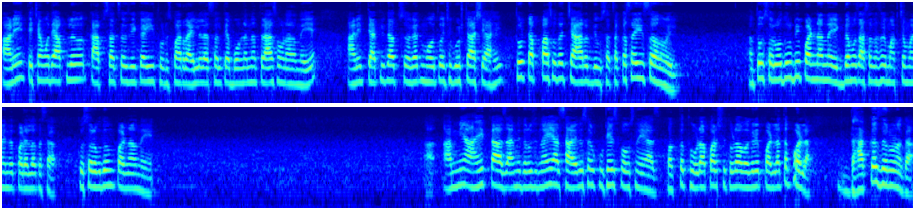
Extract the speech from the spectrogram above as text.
आणि त्याच्यामध्ये आपलं कापसाचं जे काही थोडंफार राहिलेलं असेल त्या बोंडांना त्रास होणार नाहीये. आणि त्यातली त्यात सगळ्यात महत्वाची गोष्ट अशी आहे तो टप्पा सुद्धा चार दिवसाचा कसाही सहन होईल. आणि तो सर्वदूर बी पडणार नाही एकदमच असा जसं मागच्या महिन्यात पडायला तसा तो सर्वदूर पडणार नाही आम्ही आहेत का आज? आम्ही दररोज नाही आज साडेदुसर कुठेच पाऊस नाही आज. फक्त थोडाफार शितोडा वगैरे पडला तर पडला. धाकच धरू नका.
